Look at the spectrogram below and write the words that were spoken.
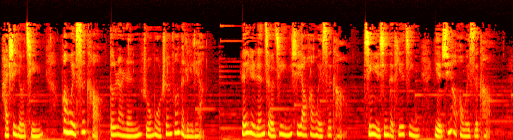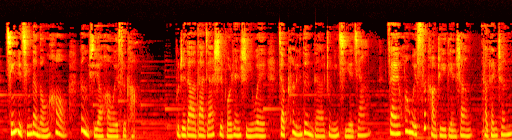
还是友情，换位思考都让人如沐春风的力量。人与人走近需要换位思考，心与心的贴近也需要换位思考，情与情的浓厚更需要换位思考。不知道大家是否认识一位叫克林顿的著名企业家？在换位思考这一点上，他堪称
